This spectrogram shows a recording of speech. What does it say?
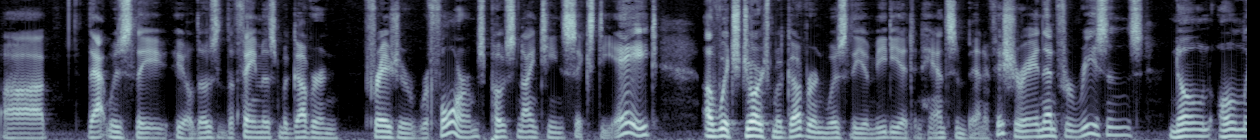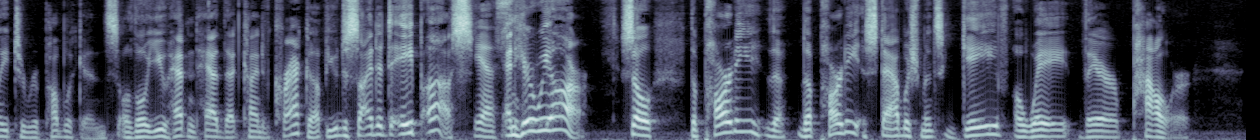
Uh, that was the, you know, those are the famous McGovern Fraser reforms post 1968, of which George McGovern was the immediate and handsome beneficiary. And then, for reasons known only to Republicans. Although you hadn't had that kind of crack up, you decided to ape us. Yes. And here we are. So the party, the, the party establishments gave away their power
